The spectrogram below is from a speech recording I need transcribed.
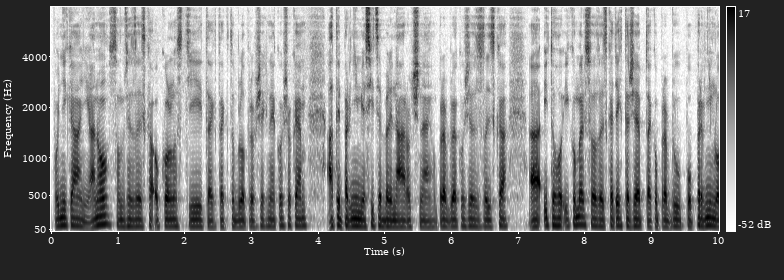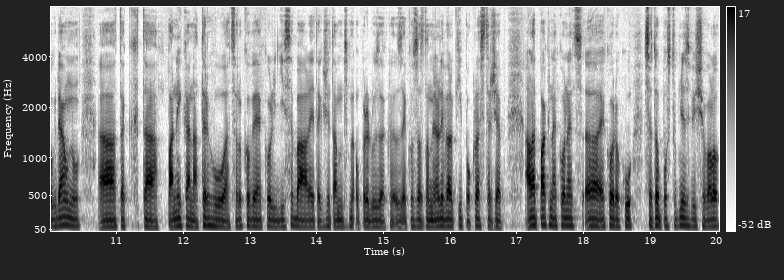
podnikání ano, samozřejmě z hlediska okolností, tak, tak to bylo pro všechny jako šokem. A ty první měsíce byly náročné. Opravdu jakože z hlediska uh, i toho e-commerce, z hlediska těch tržeb, tak opravdu po prvním lockdownu, uh, tak ta panika na trhu a celkově jako lidi se báli, takže tam jsme opravdu jako zaznamenali velký pokles tržeb. Ale pak nakonec uh, jako roku se to postupně zvyšovalo,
